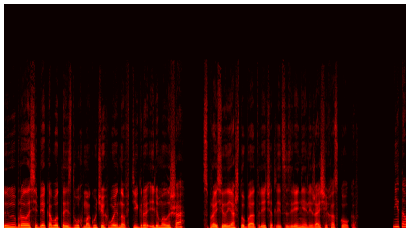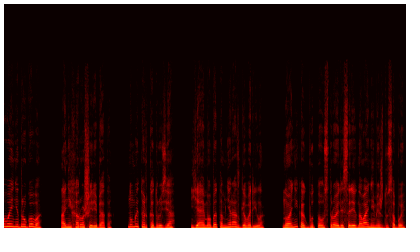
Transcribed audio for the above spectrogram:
Ты выбрала себе кого-то из двух могучих воинов, тигра или малыша?» — спросил я, чтобы отвлечь от лицезрения лежащих осколков. «Ни того и ни другого. Они хорошие ребята, но мы только друзья. Я им об этом не раз говорила, но они как будто устроили соревнования между собой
